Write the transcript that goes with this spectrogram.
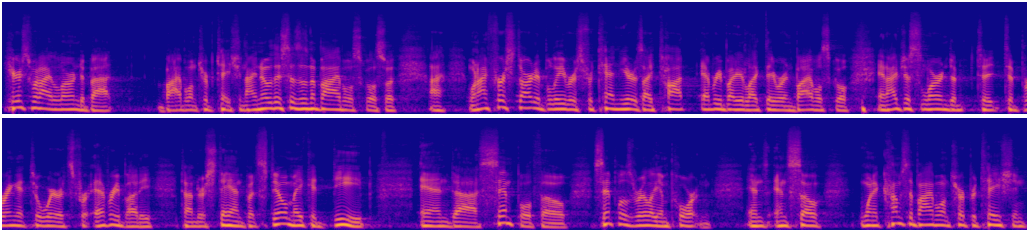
here's what I learned about Bible interpretation. I know this isn't a Bible school, so uh, when I first started Believers for 10 years, I taught everybody like they were in Bible school, and I've just learned to, to, to bring it to where it's for everybody to understand, but still make it deep and uh, simple, though. Simple is really important. And, and so when it comes to Bible interpretation,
